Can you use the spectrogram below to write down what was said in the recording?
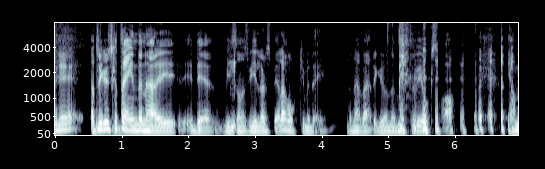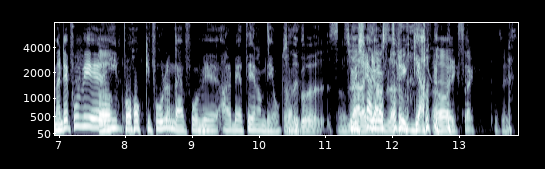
Men det, Jag tycker du ska ta in den här i, i det, vi som gillar att spela hockey med dig. Den här värdegrunden måste vi också ha. ja, men det får vi Ja. på Hockeyforum där får vi arbeta igenom det också. Så det går Så vi känner oss gamla. trygga. Ja, exakt. Precis.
